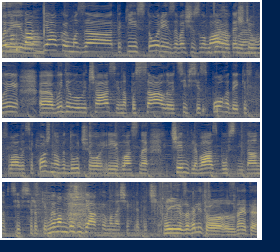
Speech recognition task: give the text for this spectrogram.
Ми вам так дякуємо за такі історії, за ваші слова, за те, що ви е, виділили час і написали оці всі спогади, які стосувалися кожного ведучого. І власне чим для вас був сніданок ці всі роки. Ми вам дуже дякуємо, наші глядачі. І взагалі, то знаєте,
